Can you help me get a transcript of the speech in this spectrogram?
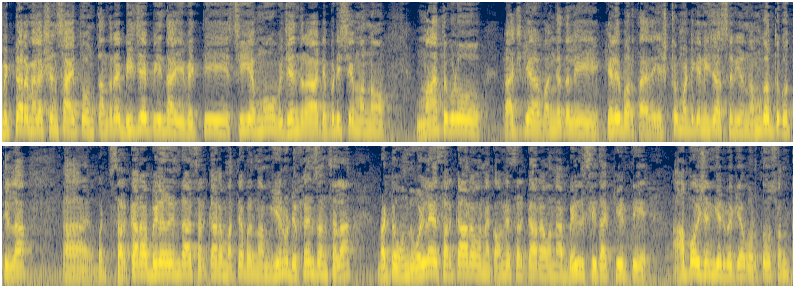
ಮಿಡ್ ಟರ್ಮ್ ಎಲೆಕ್ಷನ್ಸ್ ಆಯಿತು ಅಂತಂದ್ರೆ ಬಿಜೆಪಿಯಿಂದ ಈ ವ್ಯಕ್ತಿ ಸಿಎಂ ವಿಜೇಂದ್ರ ಡೆಪ್ಯೂಟಿ ಸಿಎಂ ಅನ್ನೋ ಮಾತುಗಳು ರಾಜಕೀಯ ರಂಗದಲ್ಲಿ ಕೇಳಿ ಬರ್ತಾ ಇದೆ. ಎಷ್ಟು ಮಟ್ಟಿಗೆ ನಿಜ ಸರಿ ನಮಗಂತೂ ಗೊತ್ತಿಲ್ಲ. ಬಟ್ ಸರ್ಕಾರ ಬೀಳೋದ್ರಿಂದ ಸರ್ಕಾರ ಮತ್ತೆ ಬಂದ ನಮ್ಗೇನು ಡಿಫರೆನ್ಸ್ ಅನ್ಸಲ್ಲ. ಬಟ್ ಒಂದು ಒಳ್ಳೆ ಸರ್ಕಾರವನ್ನ, ಕಾಂಗ್ರೆಸ್ ಸರ್ಕಾರವನ್ನ ಬೀಳಿಸಿದ ಕೀರ್ತಿ ಆಪೋಸಿಷನ್ಗೆ ಇರಬೇಕೇ ಹೊರತು ಸ್ವಂತ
